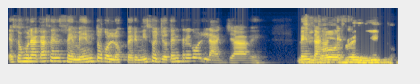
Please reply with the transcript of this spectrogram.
Eso es una casa en cemento con los permisos. Yo te entrego la llave. Ventanas de,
